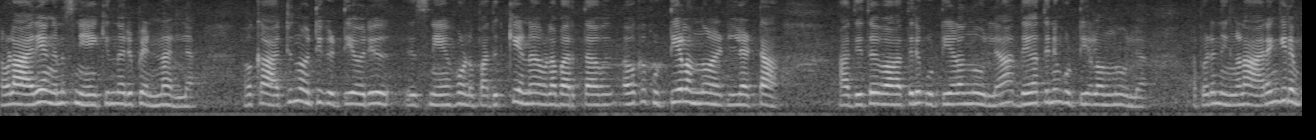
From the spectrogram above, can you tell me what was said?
അവൾ ആരെയും അങ്ങനെ സ്നേഹിക്കുന്ന ഒരു പെണ്ണല്ല. അവൾക്ക് ആറ്റുനോറ്റ് കിട്ടിയ ഒരു സ്നേഹമാണ്. പതുക്കെയാണ് അവളെ ഭർത്താവ്. അവൾക്ക് കുട്ടികളൊന്നും ഇല്ല കേട്ടാ ആദ്യത്തെ വിവാഹത്തിൽ കുട്ടികളൊന്നുമില്ല. അദ്ദേഹത്തിനും കുട്ടികളൊന്നുമില്ല. അപ്പോൾ നിങ്ങൾ ആരെങ്കിലും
